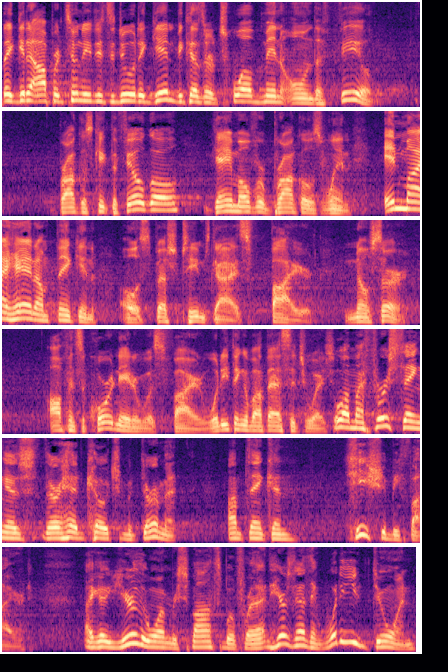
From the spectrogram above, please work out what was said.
they get an opportunity to do it again because there are 12 men on the field. Broncos kick the field goal, game over, Broncos win. In my head, I'm thinking, oh, special teams guys fired. No, sir. Offensive coordinator was fired. What do you think about that situation? Well, my first thing is their head coach, McDermott. I'm thinking, he should be fired. I go, you're the one responsible for that. And here's another thing what are you doing?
